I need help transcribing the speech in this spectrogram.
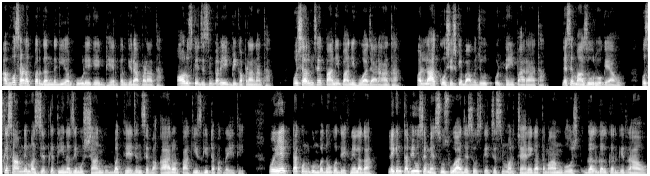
اب وہ سڑک پر گندگی اور کوڑے کے ایک ڈھیر پر گرا پڑا تھا اور اس کے جسم پر ایک بھی کپڑا نہ تھا۔ وہ شرم سے پانی پانی ہوا جا رہا تھا اور لاکھ کوشش کے باوجود اٹھ نہیں پا رہا تھا، جیسے معذور ہو گیا ہو۔ اس کے سامنے مسجد کے تین عظیم الشان گنبد تھے جن سے وقار اور پاکیزگی ٹپک رہی تھی۔ وہ ایک ٹک ان گنبدوں کو دیکھنے لگا، لیکن تبھی اسے محسوس ہوا جیسے اس کے جسم اور چہرے کا تمام گوشت گل گل کر گر رہا ہو۔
